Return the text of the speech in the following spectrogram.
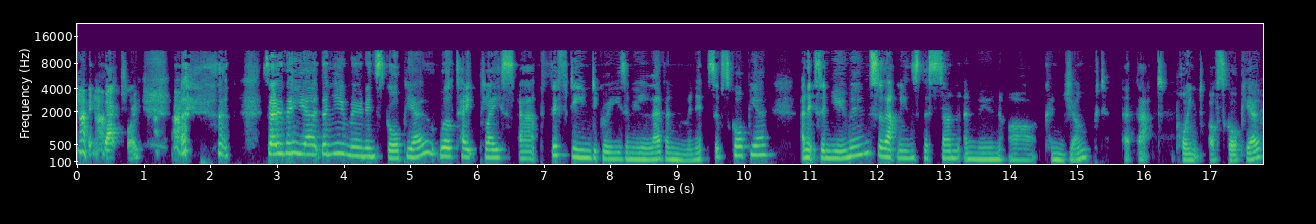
exactly. So the uh, the new moon in Scorpio will take place at 15 degrees and 11 minutes of Scorpio, and it's a new moon, so that means the sun and moon are conjunct at that point of Scorpio.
